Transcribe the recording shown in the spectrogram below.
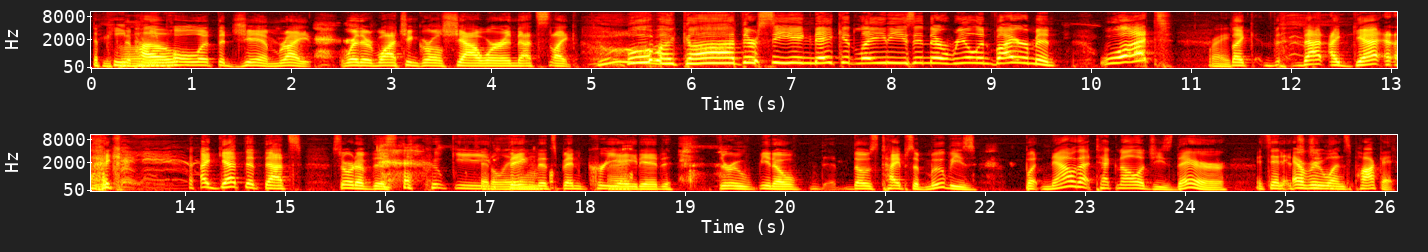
the Peephole. peephole. hole at the gym, right? Where they're watching girls shower, and that's like, oh my God, they're seeing naked ladies in their real environment. What? Right. Like th- that, I get. Like, I get that that's sort of this kooky thing that's been created through, you know, th- those types of movies. But now that technology's there, it's in ju- everyone's pocket.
